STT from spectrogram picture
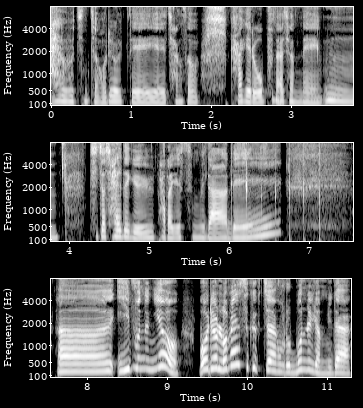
아유, 진짜 어려울 때에 장사, 가게를 오픈하셨네. 음, 진짜 잘 되길 바라겠습니다. 네. 어, 이분은요, 월요 로맨스 극장으로 문을 엽니다.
